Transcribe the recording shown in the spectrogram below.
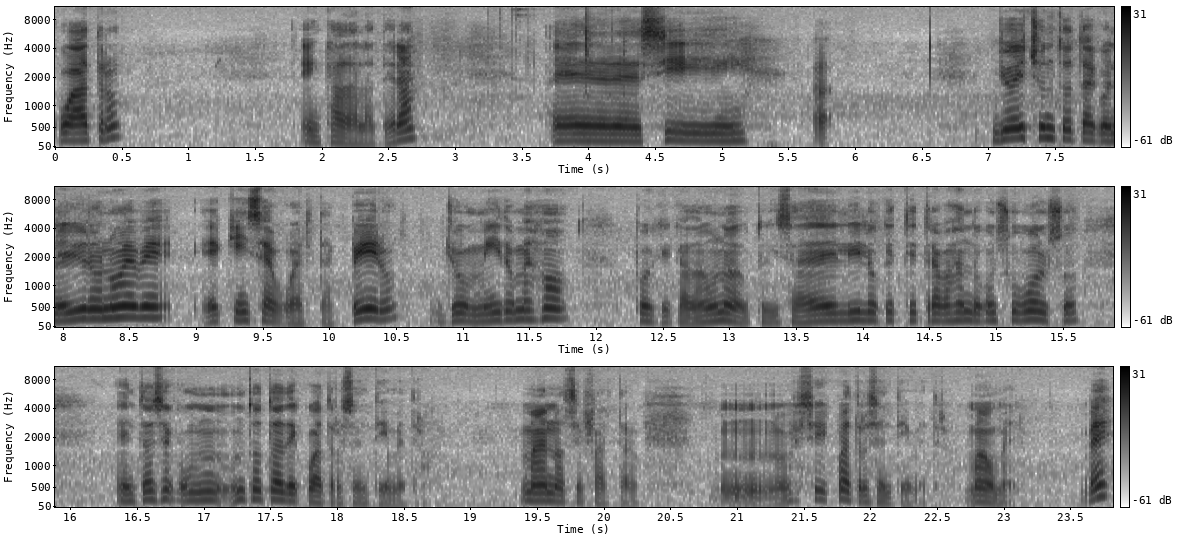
4 en cada lateral eh, si ah, yo he hecho un total con el hilo 9 15 vueltas pero yo mido mejor porque cada uno utiliza el hilo que esté trabajando con su bolso entonces con un total de 4 centímetros más no hace falta. Mm, sí, 4 centímetros, más o menos. ¿Ves?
